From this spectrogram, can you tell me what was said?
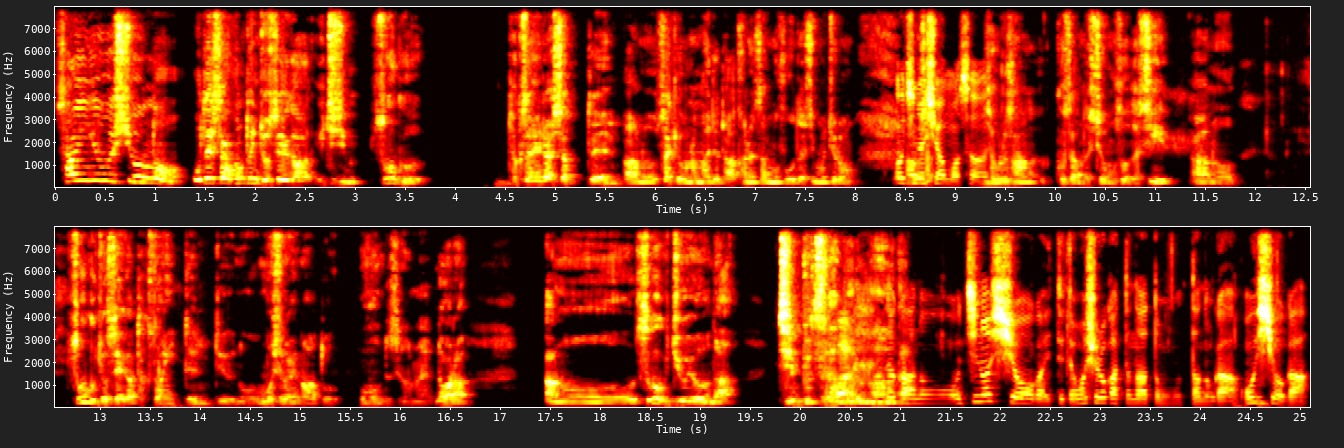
三陽師匠のお弟子さん、本当に女性が一時、すごくたくさんいらっしゃって、うんあの、さっきお名前出た茜さんもそうだし、もちろん、おうちの師匠もそう。桜さん、子さんの師匠もそうだし、あの、すごく女性がたくさんいてっていうのが面白いなと思うんですよね。だから、あのーすごく重要な人物なんだろうな。なんかあの、うちの師匠が言ってて面白かったなと思ったのが、大師匠が、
